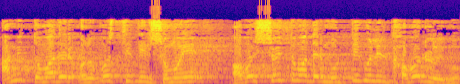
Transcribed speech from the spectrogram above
আমি তোমাদের অনুপস্থিতির সময়ে অবশ্যই তোমাদের মূর্তিগুলির খবর লইব।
